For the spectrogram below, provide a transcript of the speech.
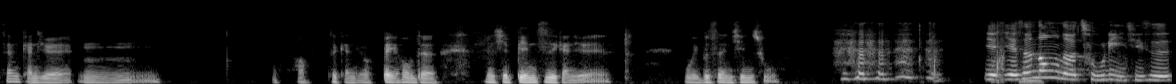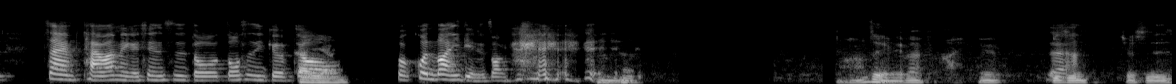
这样感觉，嗯，好，这感觉背后的那些编制，感觉我也不是很清楚。野野生动物的处理，其实在台湾每个县市都都是一个比较样混混乱一点的状态。嗯，好像这也没办法，因为毕竟就是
